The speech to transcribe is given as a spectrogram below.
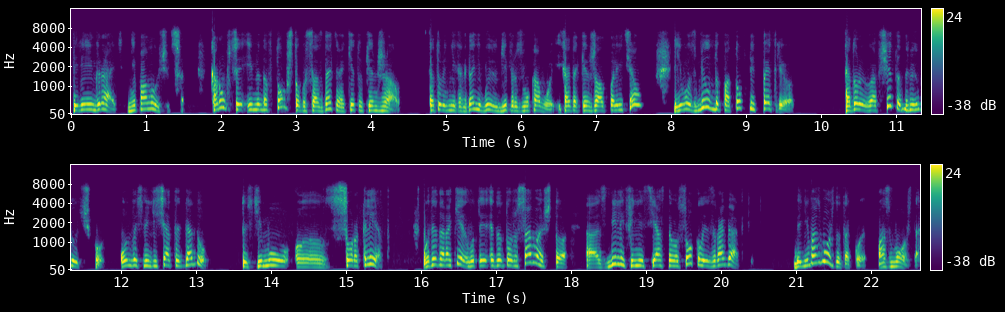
переиграть не получится. Коррупция именно в том, чтобы создать ракету «Кинжал», которая никогда не будет гиперзвуковой. И когда «Кинжал» полетел, его сбил допотопный «Патриот», который вообще-то, на минуточку, он 80-х годов. То есть ему э, 40 лет. Вот эта ракета, вот это то же самое, что э, сбили финист ясного сокола из рогатки. Да невозможно такое. Возможно.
